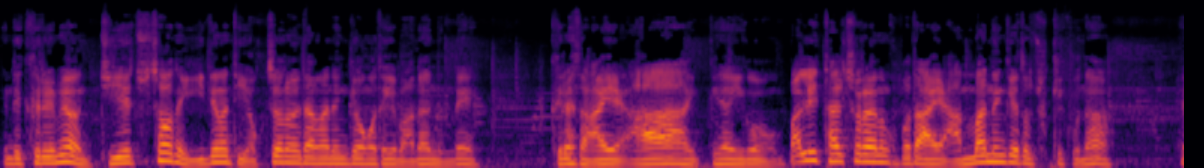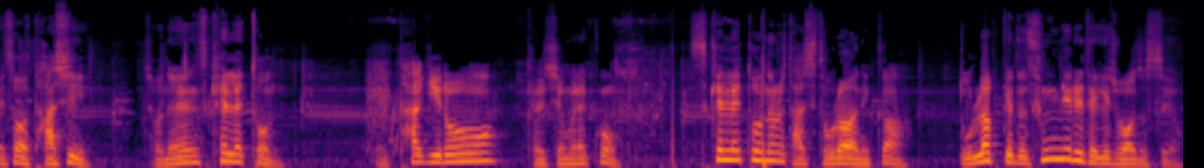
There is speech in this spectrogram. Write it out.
근데 그러면 뒤에 쫓아오는 2등한테 역전을 당하는 경우가 되게 많았는데 그래서 아예 아 그냥 이거 빨리 탈출하는 것보다 아예 안 맞는 게 더 좋겠구나 해서 다시 저는 스켈레톤 타기로 결심을 했고 스켈레톤으로 다시 돌아오니까 놀랍게도 승률이 되게 좋아졌어요.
